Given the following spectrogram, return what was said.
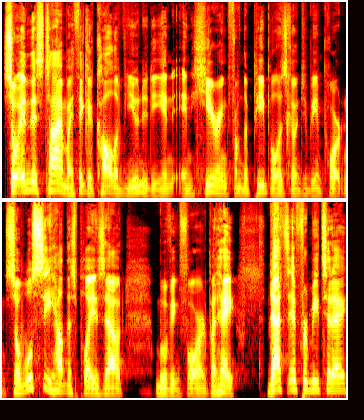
So in this time, I think a call of unity and, and hearing from the people is going to be important. So we'll see how this plays out moving forward. But hey, that's it for me today.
